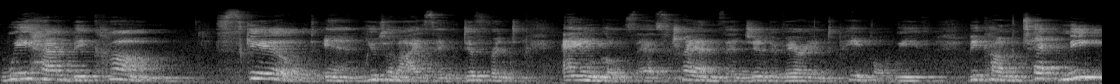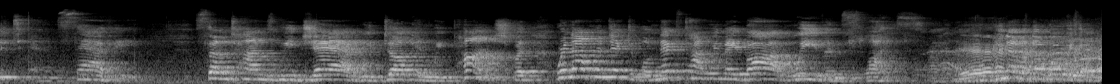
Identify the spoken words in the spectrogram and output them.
We have become skilled in utilizing different angles as trans and gender variant people. We've become techniqued and savvy. Sometimes we jab, we duck, and we punch, but we're not predictable. Next time we may bob, weave, and slice. You never know we're gonna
